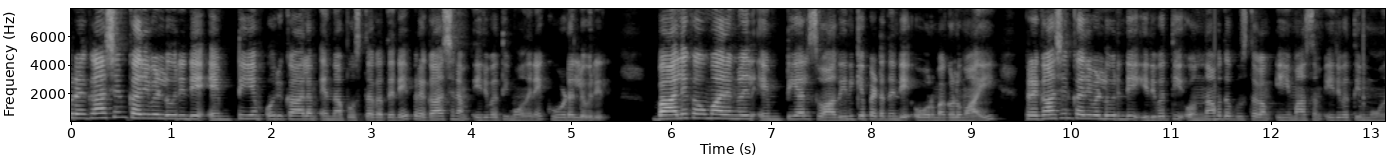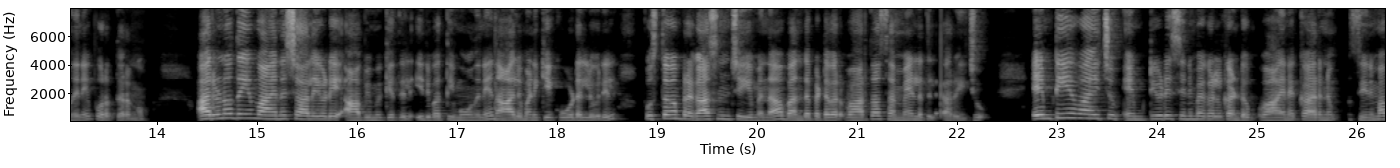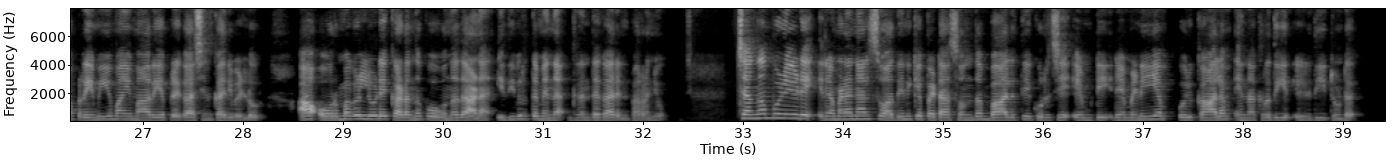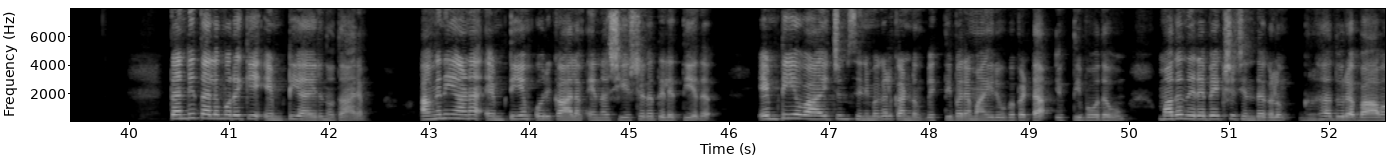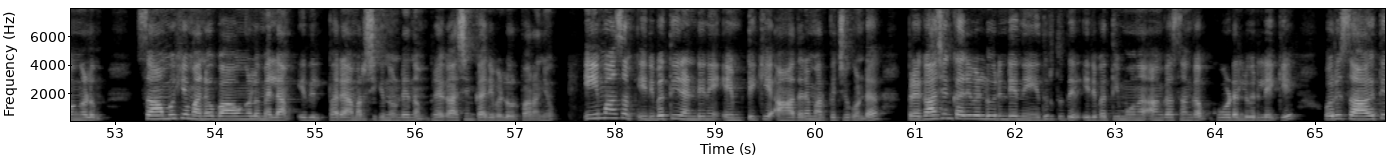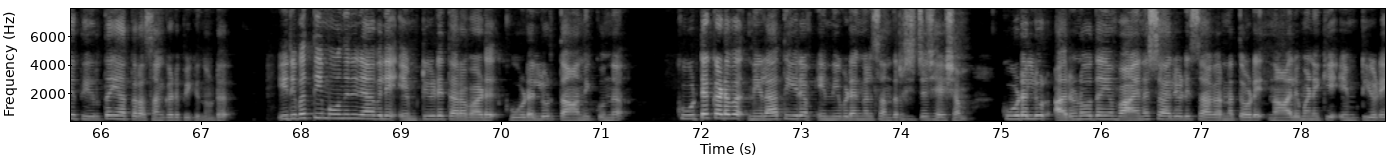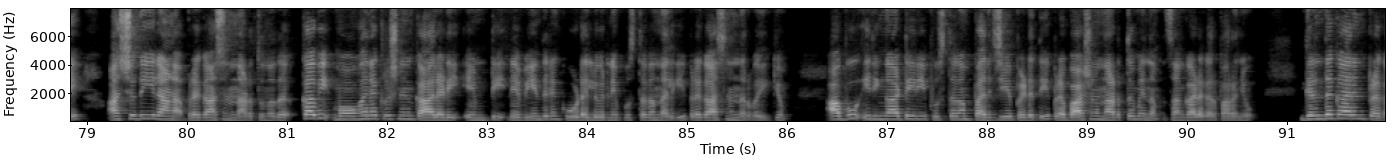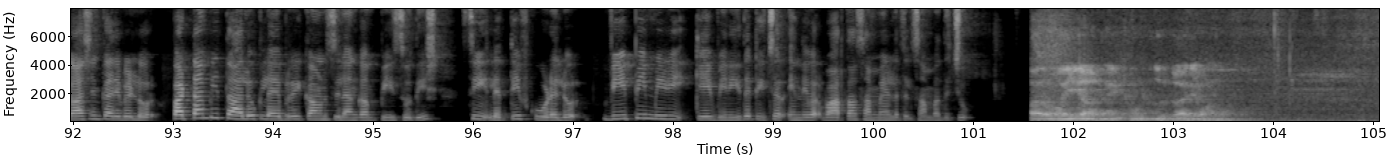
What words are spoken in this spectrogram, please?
പ്രകാശൻ കരിവെള്ളൂരിന്റെ M T M ഒരു കാലം എന്ന പുസ്തകത്തിന്റെ പ്രകാശനം ഇരുപത്തിമൂന്നിന് കൂടല്ലൂരിൽ. ബാല്യകൗമാരങ്ങളിൽ എം ടിയാൽ സ്വാധീനിക്കപ്പെട്ടതിന്റെ ഓർമ്മകളുമായി പ്രകാശൻ കരിവെള്ളൂരിന്റെ ഇരുപത്തി ഒന്നാമത് പുസ്തകം ഈ മാസം ഇരുപത്തിമൂന്നിന് പുറത്തിറങ്ങും. അരുണോദയം വായനശാലയുടെ ആഭിമുഖ്യത്തിൽ ഇരുപത്തിമൂന്നിന് നാലു മണിക്ക് കൂടല്ലൂരിൽ പുസ്തകം പ്രകാശനം ചെയ്യുമെന്ന് ബന്ധപ്പെട്ടവർ വാർത്താ സമ്മേളനത്തിൽ അറിയിച്ചു. എം ടിയെ വായിച്ചും എം ടിയുടെ സിനിമകൾ കണ്ടും വായനക്കാരനും സിനിമ പ്രേമിയുമായി മാറിയ പ്രകാശൻ കരിവെള്ളൂർ ആ ഓർമ്മകളിലൂടെ കടന്നു പോകുന്നതാണ് ഇതിവൃത്തമെന്ന് ഗ്രന്ഥകാരൻ പറഞ്ഞു. ചങ്ങമ്പുഴയുടെ രമണനാൽ സ്വാധീനിക്കപ്പെട്ട സ്വന്തം ബാല്യത്തെക്കുറിച്ച് എം ടി രമണീയം ഒരു കാലം എന്ന കൃതിയിൽ എഴുതിയിട്ടുണ്ട്. തന്റെ തലമുറയ്ക്ക് എം ടി ആയിരുന്നു താരം. അങ്ങനെയാണ് എം ടി എം ഒരു കാലം എന്ന ശീർഷകത്തിലെത്തിയത്. എം ടിയെ വായിച്ചും സിനിമകൾ കണ്ടും വ്യക്തിപരമായി രൂപപ്പെട്ട യുക്തിബോധവും മതനിരപേക്ഷ ചിന്തകളും ഗൃഹദുര ഭാവങ്ങളും സാമൂഹ്യ മനോഭാവങ്ങളുമെല്ലാം ഇതിൽ പരാമർശിക്കുന്നുണ്ടെന്നും പ്രകാശൻ കരിവെള്ളൂർ പറഞ്ഞു. ഈ മാസം ഇരുപത്തിരണ്ടിന് എം ടിക്ക് ആദരമർപ്പിച്ചുകൊണ്ട് പ്രകാശൻ കരിവെള്ളൂരിന്റെ നേതൃത്വത്തിൽ ഇരുപത്തിമൂന്ന് അംഗ സംഘം കൂടല്ലൂരിലേക്ക് ഒരു സാഹിത്യ തീർത്ഥയാത്ര സംഘടിപ്പിക്കുന്നുണ്ട്. ഇരുപത്തിമൂന്നിന് രാവിലെ എം ടിയുടെ തറവാട് കൂടല്ലൂർ താന്നിക്കുന്ന് കൂട്ടക്കടവ് നിളാതീരം എന്നിവിടങ്ങൾ സന്ദർശിച്ച ശേഷം കൂടല്ലൂർ അരുണോദയം വായനശാലയുടെ സഹകരണത്തോടെ നാലു മണിക്ക് എം ടിയുടെ അശ്വതിയിലാണ് പ്രകാശനം നടത്തുന്നത്. കവി മോഹനകൃഷ്ണൻ കാലടി എം ടി രവീന്ദ്രൻ കൂടല്ലൂരിന് പുസ്തകം നൽകി പ്രകാശനം നിർവഹിക്കും. അബു ഇരിങ്ങാട്ടേരി പുസ്തകം പരിചയപ്പെടുത്തി പ്രഭാഷണം നടത്തുമെന്നും സംഘാടകർ പറഞ്ഞു. ഗ്രന്ഥകാരൻ പ്രകാശൻ കരിവെള്ളൂർ പട്ടാമ്പി താലൂക്ക് ലൈബ്രറി കൗൺസിൽ അംഗം P Sudheesh C Latheef Koodallur V P Mizhi K Vineetha teacher എന്നിവർ വാർത്താ സമ്മേളനത്തിൽ സംബന്ധിച്ചു കാര്യമാണ്.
